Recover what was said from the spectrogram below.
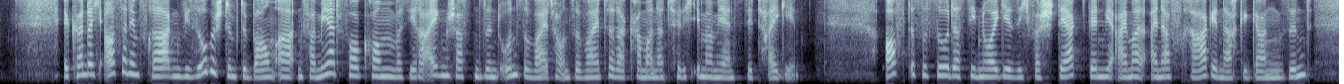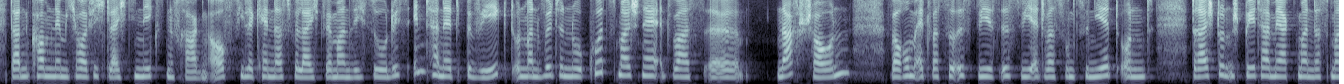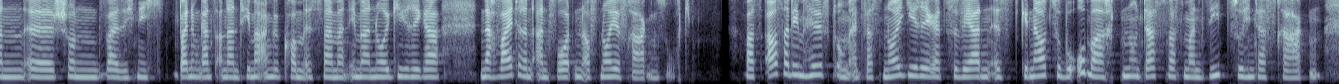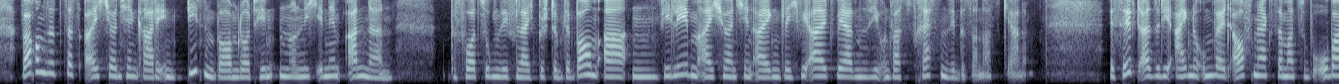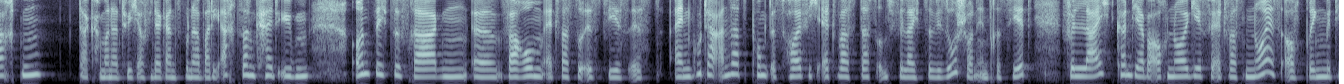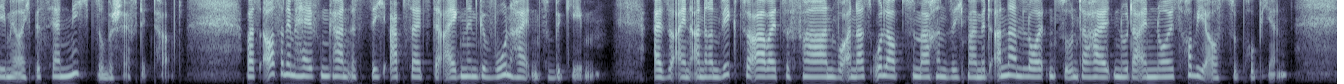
Ihr könnt euch außerdem fragen, wieso bestimmte Baumarten vermehrt vorkommen, was ihre Eigenschaften sind und so weiter und so weiter. Da kann man natürlich immer mehr ins Detail gehen. Oft ist es so, dass die Neugier sich verstärkt, wenn wir einmal einer Frage nachgegangen sind. Dann kommen nämlich häufig gleich die nächsten Fragen auf. Viele kennen das vielleicht, wenn man sich so durchs Internet bewegt und man wollte nur kurz mal schnell etwas äh, nachschauen, warum etwas so ist, wie es ist, wie etwas funktioniert. Und drei Stunden später merkt man, dass man äh, schon, weiß ich nicht, bei einem ganz anderen Thema angekommen ist, weil man immer neugieriger nach weiteren Antworten auf neue Fragen sucht. Was außerdem hilft, um etwas neugieriger zu werden, ist genau zu beobachten und das, was man sieht, zu hinterfragen. Warum sitzt das Eichhörnchen gerade in diesem Baum dort hinten und nicht in dem anderen? Bevorzugen Sie vielleicht bestimmte Baumarten? Wie leben Eichhörnchen eigentlich? Wie alt werden sie und was fressen sie besonders gerne? Es hilft also, die eigene Umwelt aufmerksamer zu beobachten, da kann man natürlich auch wieder ganz wunderbar die Achtsamkeit üben und sich zu fragen, äh, warum etwas so ist, wie es ist. Ein guter Ansatzpunkt ist häufig etwas, das uns vielleicht sowieso schon interessiert. Vielleicht könnt ihr aber auch Neugier für etwas Neues aufbringen, mit dem ihr euch bisher nicht so beschäftigt habt. Was außerdem helfen kann, ist, sich abseits der eigenen Gewohnheiten zu begeben. Also einen anderen Weg zur Arbeit zu fahren, woanders Urlaub zu machen, sich mal mit anderen Leuten zu unterhalten oder ein neues Hobby auszuprobieren.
